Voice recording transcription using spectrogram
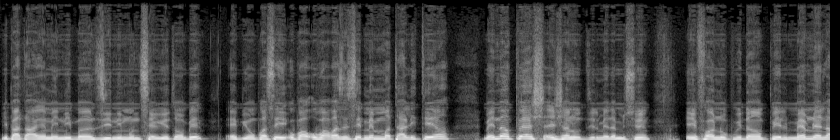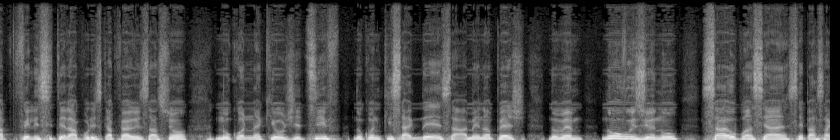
les pas ni bandits ni moun sérieux tomber. Eh bien, on pense on va on penser c'est même mentalité hein. Mais n'empêche, Jean nous dit mesdames messieurs, il faut nous prendre en pile, même les féliciter la police qui a fait l'arrestation, nous connaissons qui objectif, nous connaissons qui ça ça. Mais n'empêche, nous-mêmes nous vous nous ça vous pensez hein, c'est pas ça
